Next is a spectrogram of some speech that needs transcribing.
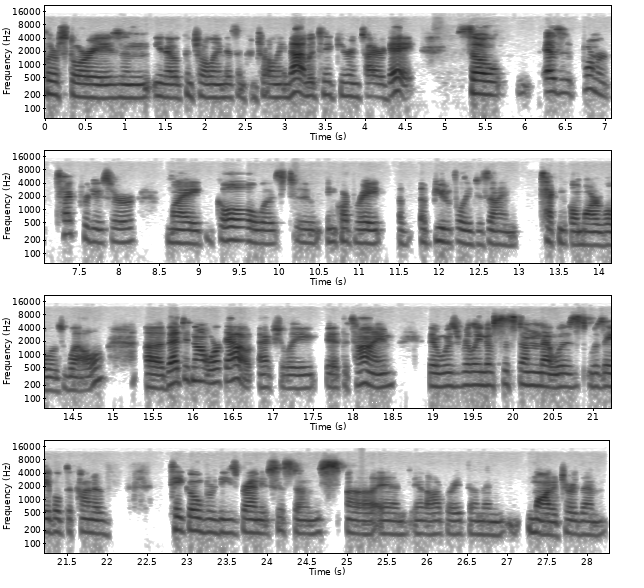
clerestories and you know controlling this and controlling that would take your entire day. So as a former tech producer my goal was to incorporate a, a beautifully designed technical marvel as well. Uh, that did not work out actually at the time. There was really no system that was was able to kind of take over these brand new systems uh, and and operate them and monitor them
